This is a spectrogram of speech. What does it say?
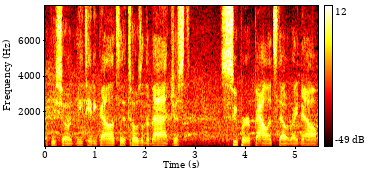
Fabricio maintaining balance, the toes on the mat, just super balanced out right now.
